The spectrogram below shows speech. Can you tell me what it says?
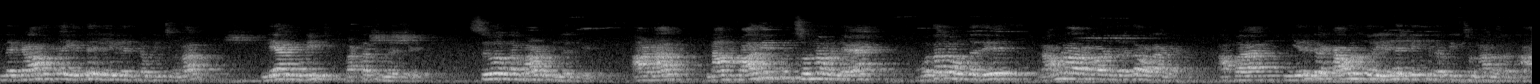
இந்த கிராமத்தில் எந்த நிலையில் இருக்கு அப்படின்னு சொன்னால் இளையான்குடி வட்டத்தில் இருக்குது சிவகங்கை மாவட்டத்தில் இருக்கு. ஆனால் நாம் பாதிப்புன்னு சொன்ன உடனே முதல்ல வந்தது ராமநாதபுரம் மாவட்டத்தில் தான் வராங்க. அப்போ இங்கே இருக்கிற காவல்துறை என்ன கேட்குது அப்படின்னு சொன்னாங்கன்னா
